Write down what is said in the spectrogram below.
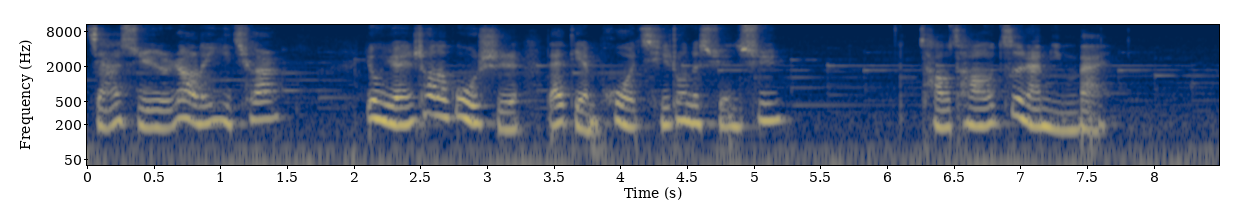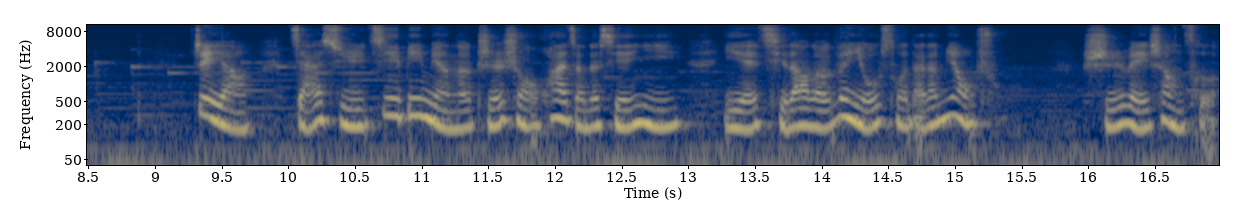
贾诩绕了一圈儿，用袁绍的故事来点破其中的玄虚。曹操自然明白，这样贾诩既避免了指手画脚的嫌疑，也起到了问有所答的妙处，实为上策。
